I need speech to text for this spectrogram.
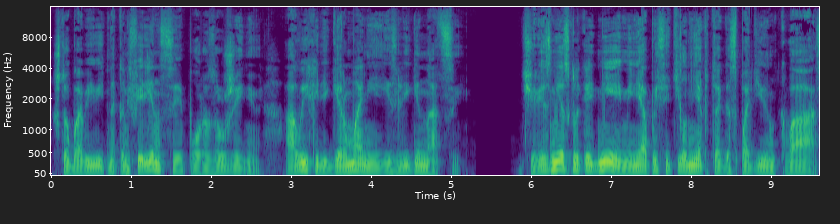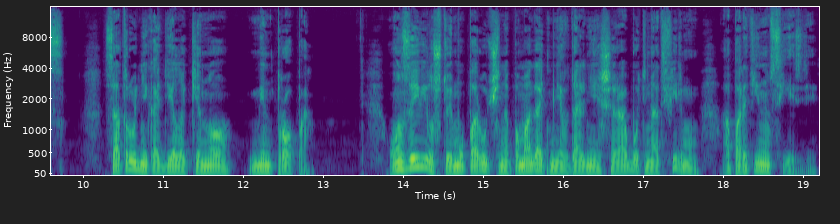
чтобы объявить на конференции по разоружению о выходе Германии из Лиги наций. Через несколько дней меня посетил некто господин Кваас, сотрудник отдела кино Минпропа. Он заявил, что ему поручено помогать мне в дальнейшей работе над фильмом о партийном съезде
